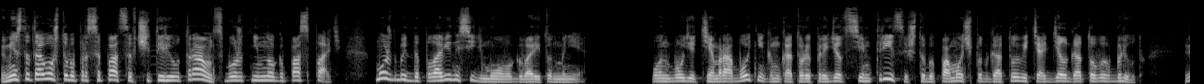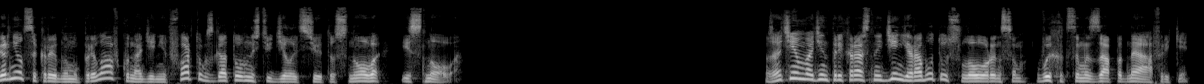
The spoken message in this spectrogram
Вместо того, чтобы просыпаться в 4 утра, он сможет немного поспать. Может быть, до половины седьмого, говорит он мне. Он будет тем работником, который придет в 7.30, чтобы помочь подготовить отдел готовых блюд. Вернется к рыбному прилавку, наденет фартук с готовностью делать все это снова и снова. Затем в один прекрасный день я работаю с Лоуренсом, выходцем из Западной Африки,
